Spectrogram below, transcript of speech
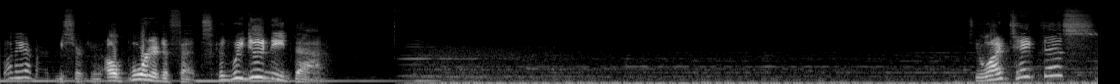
What am I researching? Oh, border defense, because we do need that. Do I take this?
